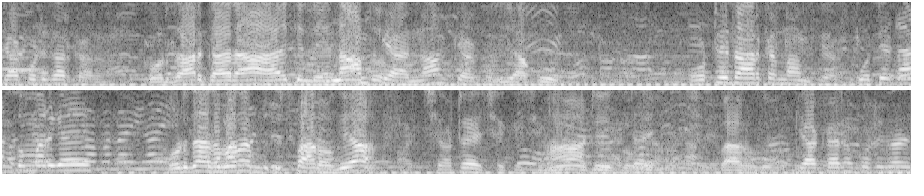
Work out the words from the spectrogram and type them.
क्या कोटेदार का नाम कोटदार कह रहा है कि लेना नाम तो क्या है? नाम क्या है याकूब। कोटेदार का नाम क्या है? कोटेदार को मर गए। कोटदार हमारा इस पार हो गया। अच्छा अटैच है किसी हाँ ठीक हो गया इस पार हो गया। क्या कह रहे हैं कोटेदार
